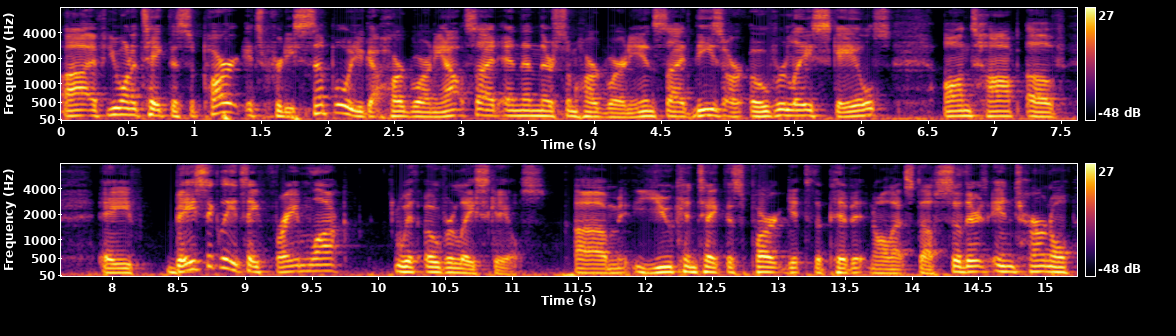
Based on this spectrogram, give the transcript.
Uh, if you want to take this apart, it's pretty simple. You got hardware on the outside and then there's some hardware on the inside. These are overlay scales on top of a, basically it's a frame lock with overlay scales. Um, you can take this apart, get to the pivot and all that stuff. So there's internal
